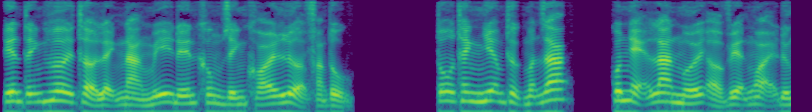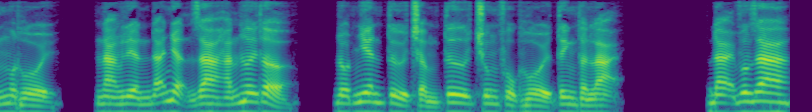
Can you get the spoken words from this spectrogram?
tiên tính hơi thở lệnh nàng Mỹ đến không dính khói lửa phàm tục. Tô Thanh Nhiệm thực mẫn giác, quân nhẹ lan mới ở viện ngoại đứng một hồi, nàng liền đã nhận ra hắn hơi thở, đột nhiên từ trầm tư trung phục hồi tinh thần lại. Đại vương gia,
